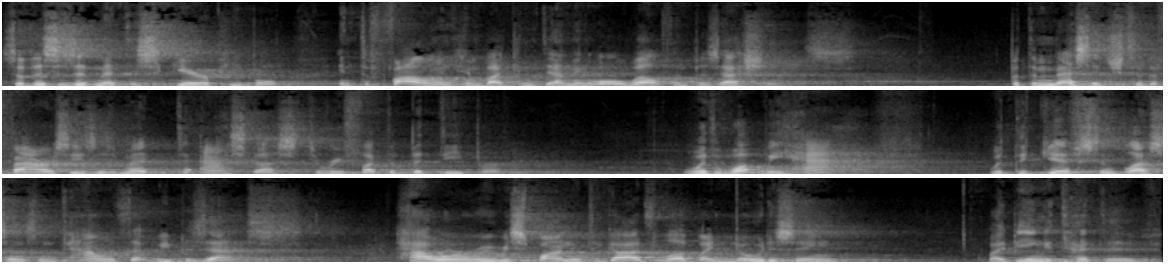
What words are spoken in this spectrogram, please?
So, this isn't meant to scare people into following him by condemning all wealth and possessions. But the message to the Pharisees is meant to ask us to reflect a bit deeper. With what we have, with the gifts and blessings and talents that we possess, how are we responding to God's love by noticing, by being attentive,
